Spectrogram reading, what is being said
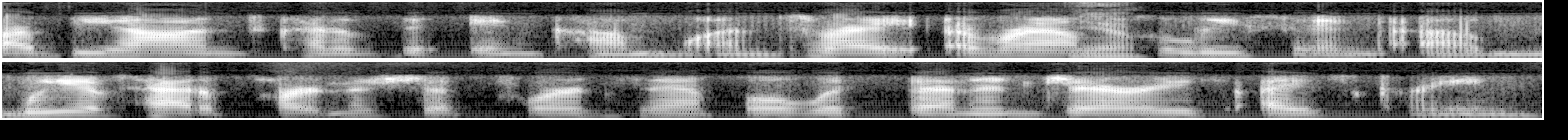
are beyond kind of the income ones, right? Around yeah. policing, um, we have had a partnership, for example, with Ben and Jerry's ice cream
